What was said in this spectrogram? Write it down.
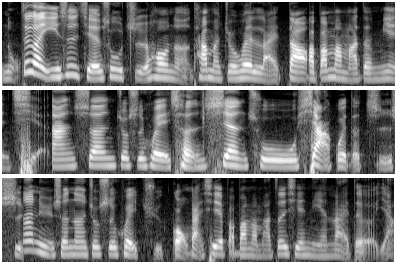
诺。这个仪式结束之后呢，他们就会来到爸爸妈妈的面前，男生就是会呈现出下跪的姿势，那女生呢就是会鞠躬，感谢爸爸妈妈这些年来的养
